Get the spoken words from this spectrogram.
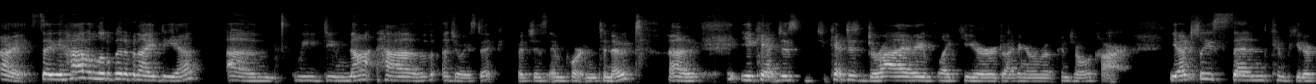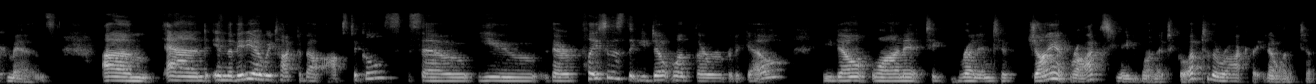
All right, so you have a little bit of an idea. Um, we do not have a joystick, which is important to note. Uh, you can't just you can't just drive like you're driving a remote control car. You actually send computer commands. Um, and in the video, we talked about obstacles. So you there are places that you don't want the river to go. You don't want it to run into giant rocks. You maybe want it to go up to the rock, but you don't want it to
